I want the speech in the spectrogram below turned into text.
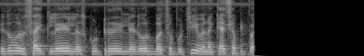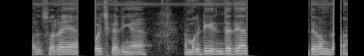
ஏதோ ஒரு சைக்கிளு இல்லை ஸ்கூட்ரு இல்லை ஏதோ ஒரு பஸ்ஸை பிடிச்சி இவனை கேட்சப் வந்து சொல்கிறேன் ஏன் கோச்சிக்காதீங்க. நம்மக்கிட்ட இருந்ததே அந்த திறம் தான்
